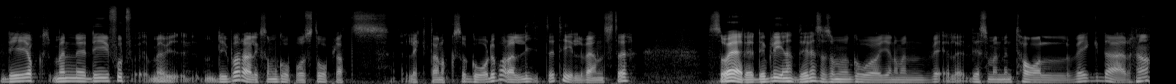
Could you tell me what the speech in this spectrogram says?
Det är också, men det är ju fortfarande... Det är bara liksom gå på ståplatsläktaren också. Går du bara lite till vänster så är det, det blir det är nästan som att gå genom en, det är som en mental vägg där, Ja.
